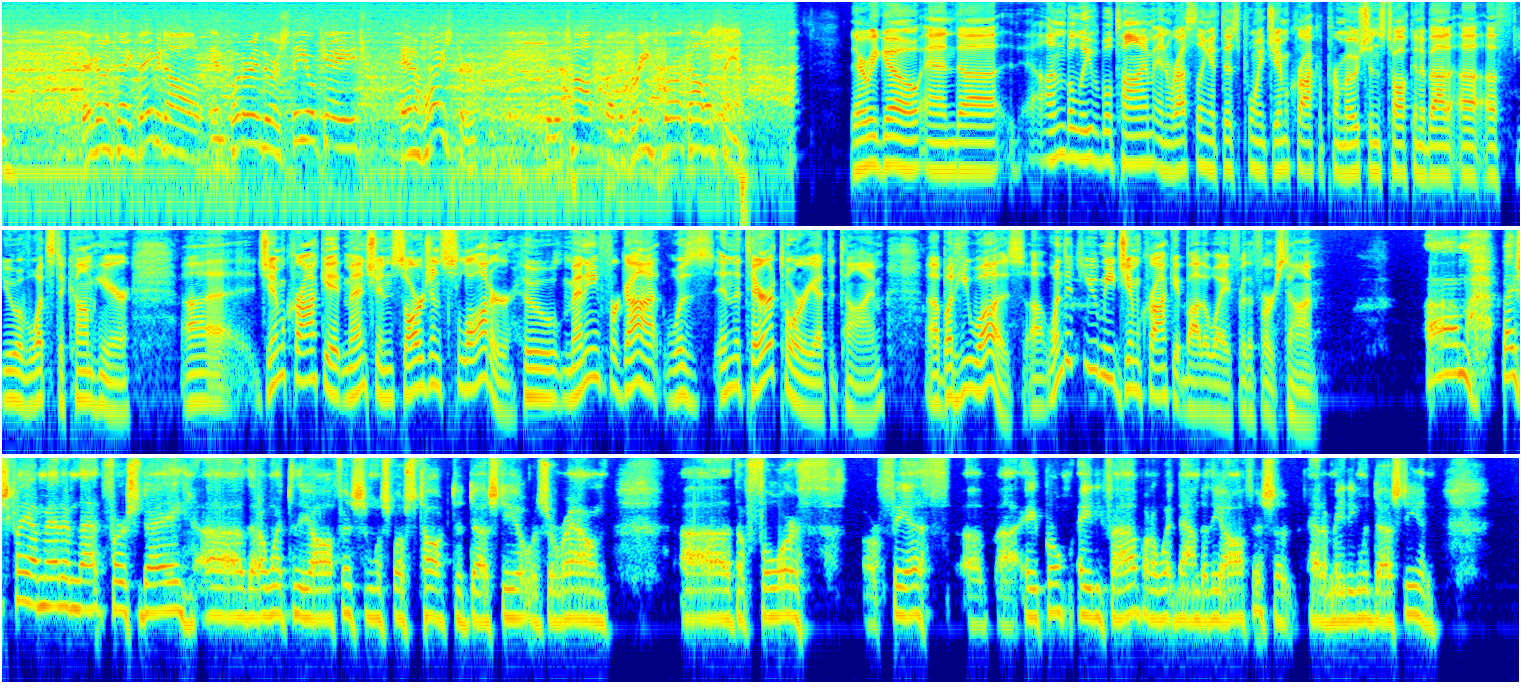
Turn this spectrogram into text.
they're going to take Baby Doll and put her into a steel cage and hoist her to the top of the Greensboro Coliseum. There we go. And uh, unbelievable time in wrestling at this point. Jim Crockett Promotions talking about a, a few of what's to come here. Uh, Jim Crockett mentioned Sergeant Slaughter, who many forgot was in the territory at the time, uh, but he was. Uh, when did you meet Jim Crockett, by the way, for the first time? Um, basically, I met him that first day uh, that I went to the office and was supposed to talk to Dusty. It was around uh, the 4th or 5th of uh, April 85 when I went down to the office. I had a meeting with Dusty, and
